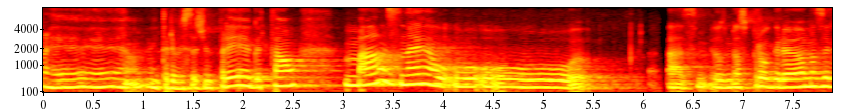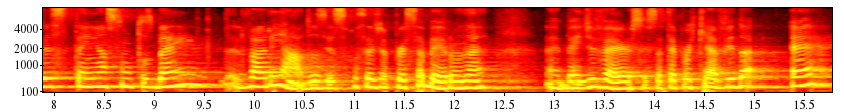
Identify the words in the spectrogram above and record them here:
é, entrevista de emprego e tal, mas né, o, o as, os meus programas eles têm assuntos bem variados, isso vocês já perceberam, né? É bem diversos, até porque a vida é,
